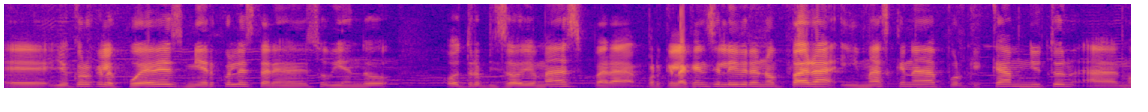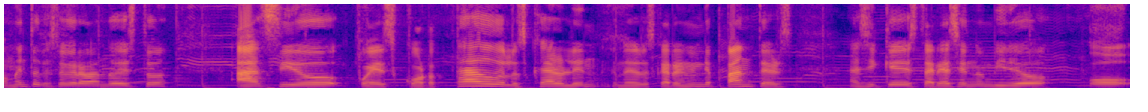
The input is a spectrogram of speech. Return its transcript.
Eh, yo creo que el jueves, miércoles estaré subiendo otro episodio más para porque la agencia libre no para y más que nada porque Cam Newton al momento que estoy grabando esto ha sido pues cortado de los Carolina, de los Carolina Panthers, así que estaré haciendo un video o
